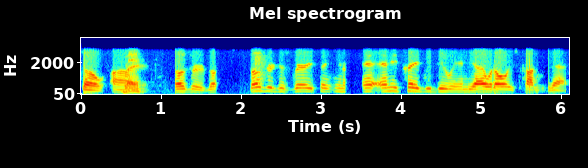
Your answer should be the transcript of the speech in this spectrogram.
So um, right. those are those, those are just very things. You know, any trade we do, Andy, I would always talk to that.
